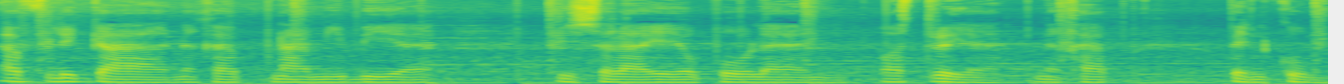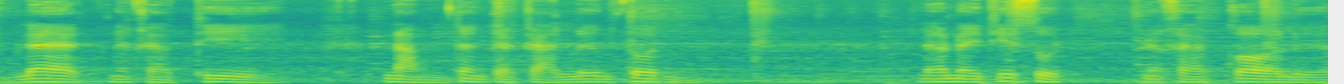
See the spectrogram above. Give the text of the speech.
แอฟริกานะครับ นามิเบีย อิสราเอล โปแลนด์ ออสเตรียนะครับ เป็นกลุ่มแรกนะครับที่ นำตั้งแต่การเริ่มต้น แล้วในที่สุดนะครับก็เหลือ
